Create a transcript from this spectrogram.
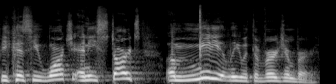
because he wants you, and he starts immediately with the virgin birth.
